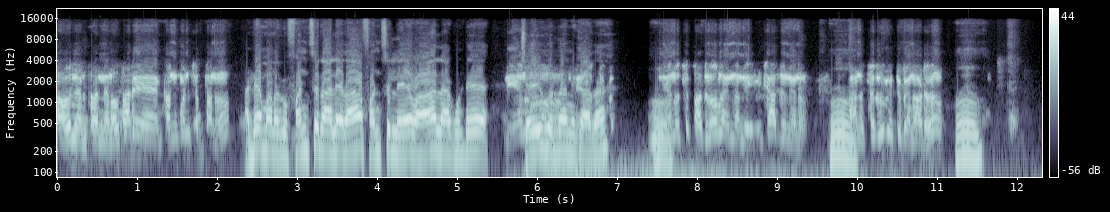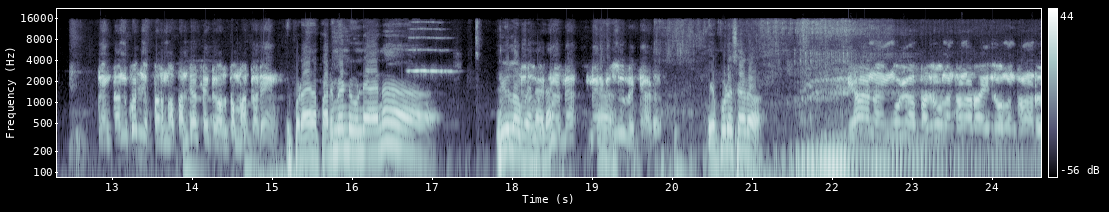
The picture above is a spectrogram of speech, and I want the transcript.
అవునండి సార్ నేను ఒకసారి కనుక్కొని చెప్తాను. అంటే మనకు ఫండ్స్ రాలేదా? ఫండ్స్ లేవా? లేకుంటే నేను- చేయకూడదని కాదా? నేను వచ్చి పది రోజులు అయిందండి ఇన్ఛార్జ్ నేను. ఆయన తెలుగు పెట్టి పోయినాడు ఉమ్. నేను కనుక్కొని చెప్తాను మా పంచాయత్ సెక్రటరీ వాళ్ళతో మాట్లాడి. ఇప్పుడు ఆయన పర్మనెంట్ ఉండే ఆయన లీవ్లో పోయినాడా? మెడికల్ లీవ్ పెట్టినాడు. ఎప్పుడు సార్ ఏమన్నా ఇంకొక పది రోజులు అంటున్నాడు ఐదు రోజులు అంటున్నాడు.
